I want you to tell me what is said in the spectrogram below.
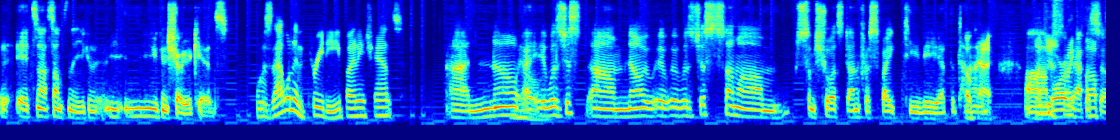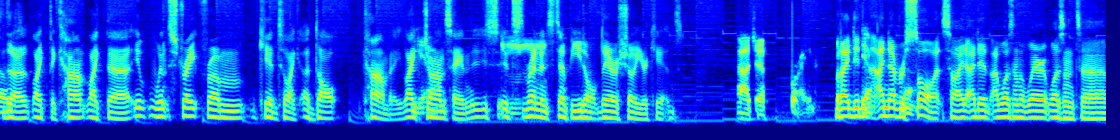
It's not something that you can you, you can show your kids. Was that one in 3D by any chance? Uh, no, No. I, it was just um, no, it, it was just some um, some shorts done for Spike TV at the time. Okay. I Um, just or like up the like the comp like the it went straight from kid to like adult comedy. Like Yeah. John's saying, it's, it's Ren and Stimpy. You don't dare show your kids. Gotcha. right. But I didn't. Yeah, I never yeah. saw it, so I, I did. I wasn't aware it wasn't uh,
